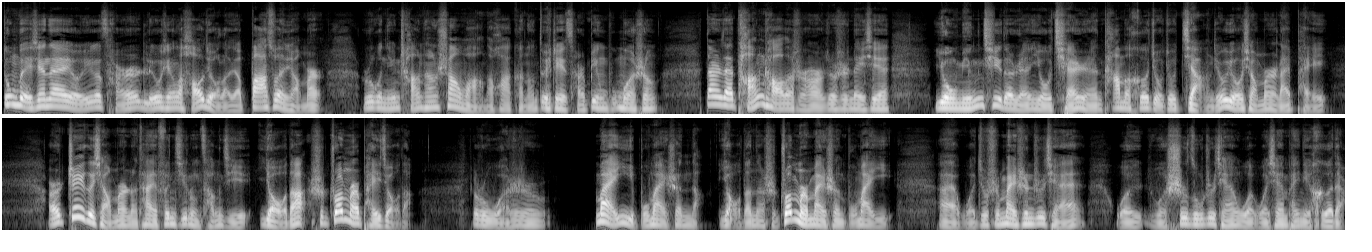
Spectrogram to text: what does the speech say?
东北现在有一个词儿流行了好久了，叫“八蒜小妹儿”。如果您常常上网的话，可能对这词儿并不陌生。但是在唐朝的时候，就是那些有名气的人、有钱人，他们喝酒就讲究有小妹儿来陪。而这个小妹儿呢，她也分几种层级，有的是专门陪酒的，就是我是卖艺不卖身的；有的呢是专门卖身不卖艺。哎，我就是卖身之前，我我失足之前，我我先陪你喝点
